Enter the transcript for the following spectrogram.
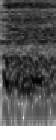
you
